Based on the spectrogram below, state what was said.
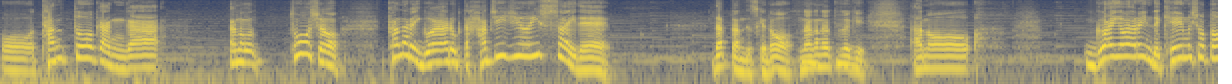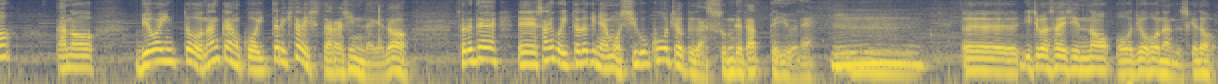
うお担当官があの当初かなり具合悪くて81歳でだったんですけど亡くなった時、あのー具合が悪いんで刑務所とあの病院と何回もこう行ったり来たりしてたらしいんだけどそれで、えー最後行った時にはもう死後硬直が進んでたっていうね、うん。えー一番最新のお情報なんですけど。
